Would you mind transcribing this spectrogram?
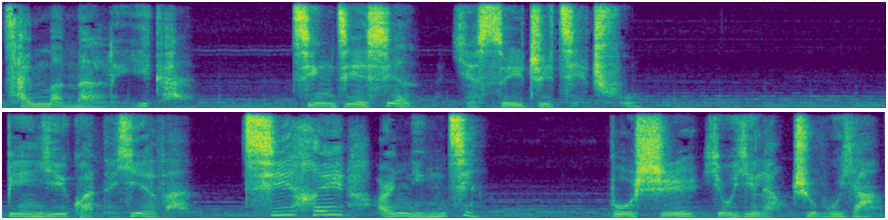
才慢慢离开，警戒线也随之解除。殡仪馆的夜晚漆黑而宁静，不时有一两只乌鸦，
